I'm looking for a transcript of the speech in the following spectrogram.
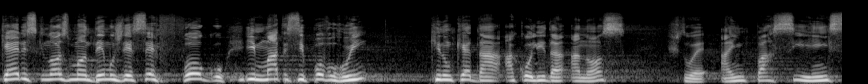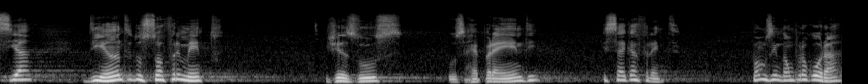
queres que nós mandemos descer fogo e mate esse povo ruim, que não quer dar acolhida a nós? Isto é, a impaciência diante do sofrimento. Jesus os repreende e segue à frente. Vamos então procurar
